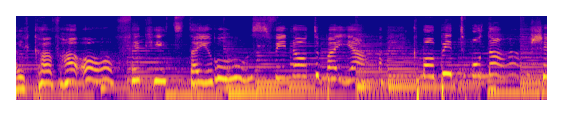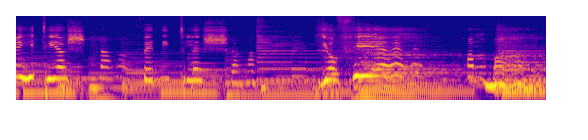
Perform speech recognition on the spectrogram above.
על קו האופק הצטיירו ספינות בים, כמו בתמונה שהתיישנה ונתלשה. יופייך אמר,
